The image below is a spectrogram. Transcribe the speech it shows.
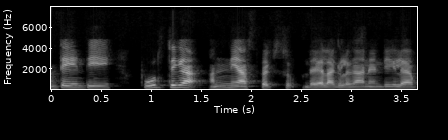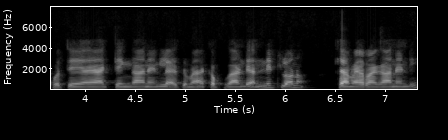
అంటే ఏంటి? పూర్తిగా అన్ని ఆస్పెక్ట్స్ డైలాగులు కానివ్వండి లేకపోతే యాక్టింగ్ కానివ్వండి లేకపోతే మేకప్ కానివ్వండి అన్నిట్లోనూ కెమెరా కానివ్వండి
